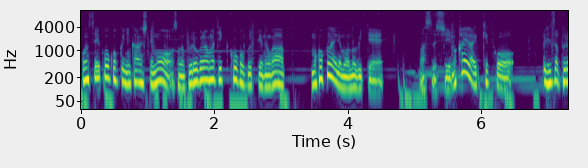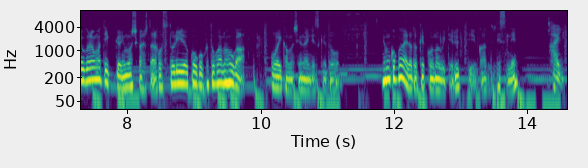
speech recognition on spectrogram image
音声広告に関してもそのプログラマティック広告っていうのが、まあ、国内でも伸びてますし、まあ、海外結構実はプログラマティックよりもしかしたらホストリード広告とかの方が多いかもしれないんですけど日本国内だと結構伸びてるっていう感じですね。はい。ちょ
